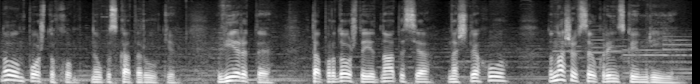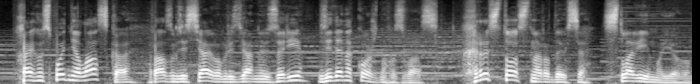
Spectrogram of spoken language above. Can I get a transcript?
новим поштовхом не опускати руки, вірити та продовжити єднатися на шляху до нашої всеукраїнської мрії. Хай Господня ласка разом зі сяйвом різдвяної зорі зійде на кожного з вас. Христос народився, славімо Його!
